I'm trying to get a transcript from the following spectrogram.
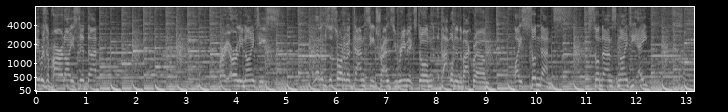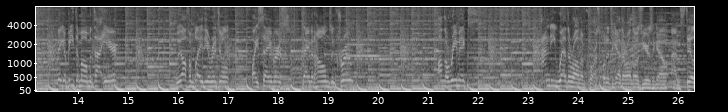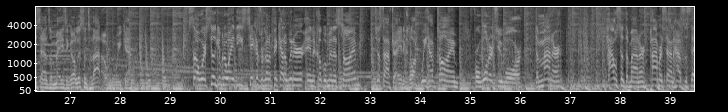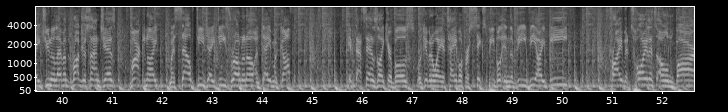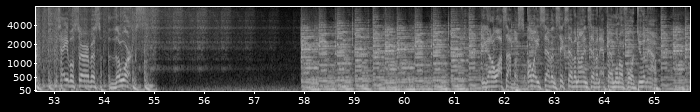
Sabres of Paradise did that. Very early 90s. And then it was a sort of a dancey, trancy remix done. That one in the background by Sundance. Sundance 98. Big the moment that year. We often play the original by Sabres, David Holmes and crew. On the remix, Andy Weatherall, of course, put it together all those years ago and still sounds amazing. Go listen to that over the weekend. We're still giving away these tickets. We're going to pick out a winner in a couple minutes' time, just after 8 o'clock. We have time for one or two more. The Manor, House at the Manor, Palmerstown House Estate, June 11th. Roger Sanchez, Mark Knight, myself, DJ Dees Ronano, and Dave McGough. If that sounds like your buzz, we're giving away a table for six people in the VVIP. Private toilets, own bar, table service, the works. WhatsApp us 087 FM 104. Do it now.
